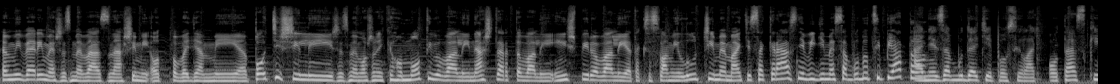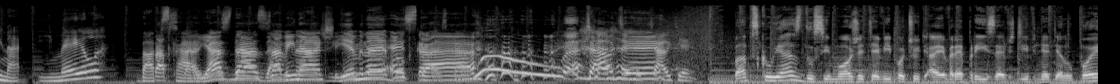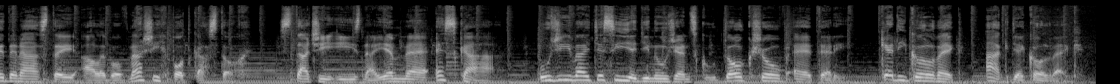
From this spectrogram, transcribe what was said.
My veríme, že sme vás s našimi odpovediami potešili, že sme možno niekoho motivovali, naštartovali, inšpirovali a tak sa s vami lúčime. Majte sa krásne, vidíme sa budúci piatok. A nezabúdajte posielať otázky na e-mail babská jazda zavináč jemné.sk Čaute. Čaute. Babskú jazdu si môžete vypočuť aj v repríze vždy v nedelu po 11. alebo v našich podcastoch. Stačí ísť na jemné SK. Užívajte si jedinú ženskú talk show v éteri. Kedykoľvek a kdekoľvek.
